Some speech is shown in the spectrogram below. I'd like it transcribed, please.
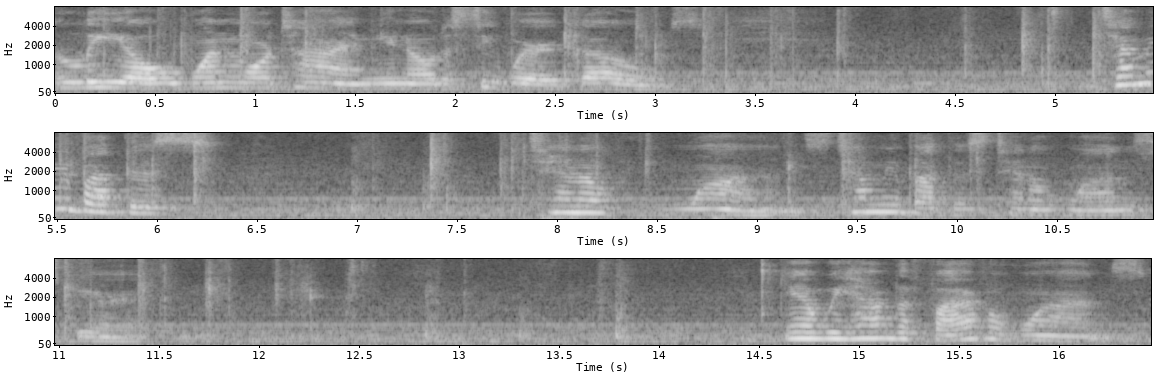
Leo one more time, you know, to see where it goes. Tell me about this Ten of Wands. Tell me about this Ten of Wands spirit. Yeah, we have the Five of Wands.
